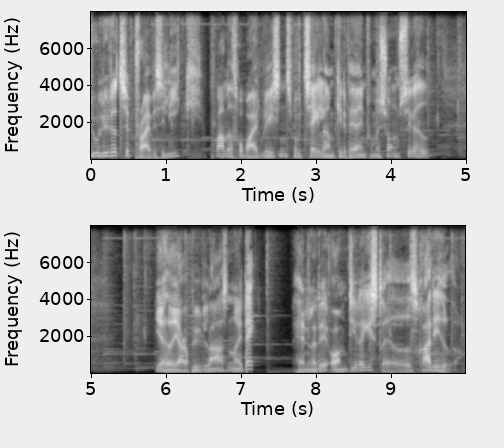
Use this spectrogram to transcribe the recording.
Du lytter til Privacy League, programmet fra Wide Relations, hvor vi taler om GDPR informationssikkerhed. Jeg hedder Jakob Høgh Larsen, og i dag handler det om de registreredes rettigheder.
